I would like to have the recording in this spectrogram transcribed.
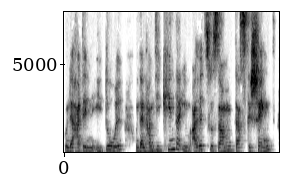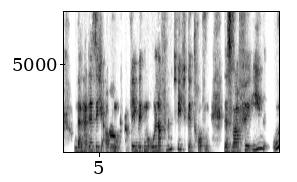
und er hatte ein Idol und dann haben die Kinder ihm alle zusammen das geschenkt und dann hat er sich auch einen Kaffee mit dem Olaf Ludwig getroffen. Das war für ihn un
